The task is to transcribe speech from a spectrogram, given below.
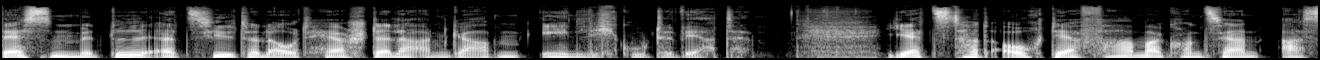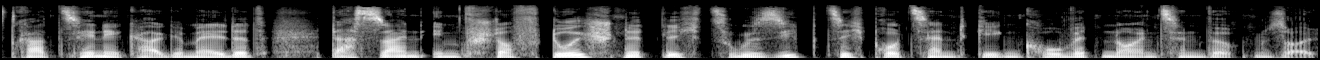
Dessen Mittel erzielte laut Herstellerangaben ähnlich gute Werte. Jetzt hat auch der Pharmakonzern AstraZeneca gemeldet, dass sein Impfstoff durchschnittlich zu 70 Prozent gegen Covid-19 wirken soll.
